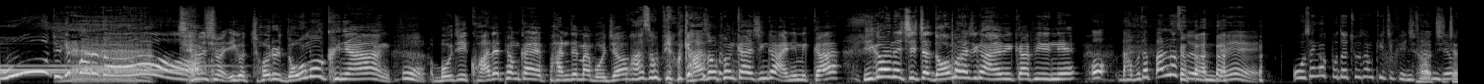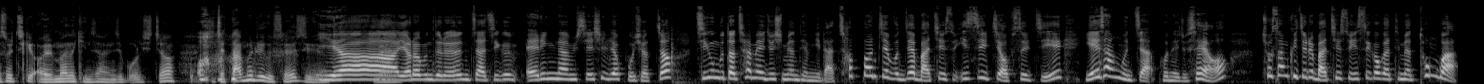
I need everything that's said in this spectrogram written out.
오, 되게 빠르다. 잠시만 이거 저를 너무 그냥 어. 뭐지 과대평가의 반대말 뭐죠? 과소평가. 과소평가하신 거 아닙니까? 이거는 진짜 너무 하신 거 아닙니까, 피디님? 어, 나보다 빨랐어요, 근데. 오, 생각보다 초성 퀴즈 저 괜찮은데요? 진짜 솔직히 얼마나 긴장하는지 모르시죠? 진짜 땀 흘리고 있어요 지금. 이야, 네. 여러분들은 자 지금 에릭남 씨의 실력 보셨죠? 지금부터 참여해 주시면 됩니다. 첫 번째 문제 맞힐 수 있을지 없을지 예상 문자 보내주세요. 초성 퀴즈를 맞힐 수 있을 것 같으면 통과,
